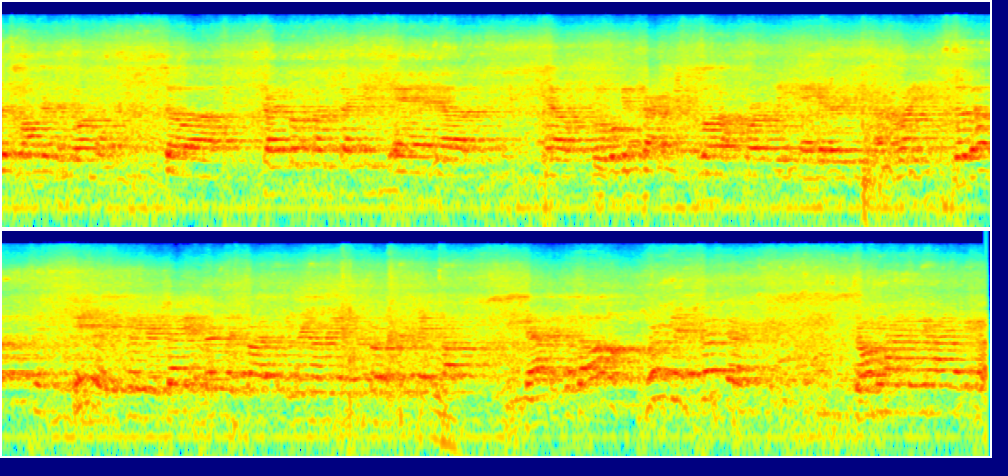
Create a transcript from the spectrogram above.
bit uh, longer than normal. So, uh, try to focus on the sections and, uh, you know, the track blown off correctly and get everything up and running. So the battle is continuing between your second and third place cars, putting green on green, and throw the first place car. Down there, goes, oh, we're getting stuck there. Throw him behind, throw him behind, let me go.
